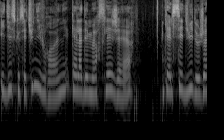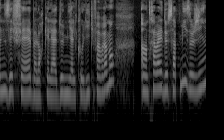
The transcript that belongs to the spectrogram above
ils disent que c'est une ivrogne, qu'elle a des mœurs légères, qu'elle séduit de jeunes et alors qu'elle est à demi alcoolique. Enfin, vraiment un travail de sape misogyne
